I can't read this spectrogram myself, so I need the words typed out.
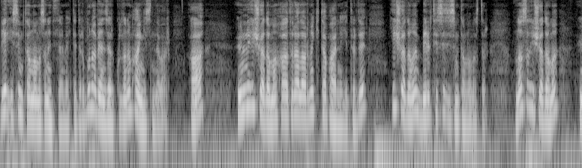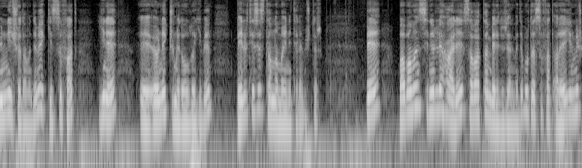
bir isim tamlamasını nitelemektedir. Buna benzer kullanım hangisinde var? A. Ünlü iş adamı hatıralarını kitap haline getirdi. İş adamı belirtisiz isim tamlamasıdır. Nasıl iş adamı? Ünlü iş adamı. Demek ki sıfat yine e, örnek cümlede olduğu gibi belirtisiz tamlamayı nitelemiştir. B. Babamın sinirli hali sabahtan beri düzelmedi. Burada sıfat araya girmiş,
